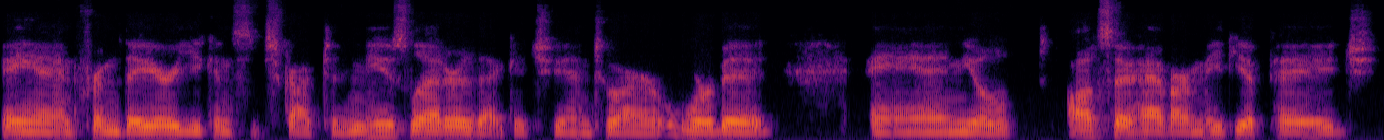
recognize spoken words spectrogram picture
and from there, you can subscribe to the newsletter that gets you into our orbit. And you'll also have our media page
